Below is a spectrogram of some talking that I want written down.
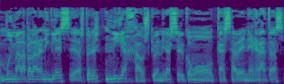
muy mala palabra en inglés, de las peores, Nigga House, que vendría a ser como casa de negratas.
